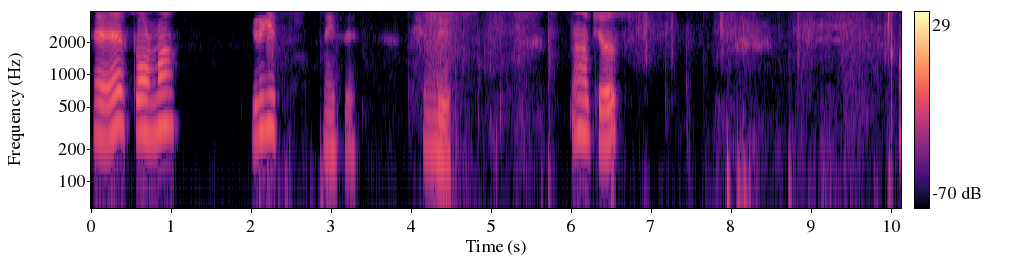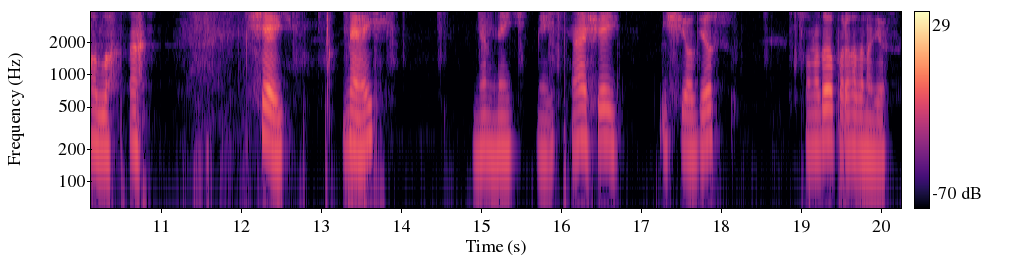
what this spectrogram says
He sonra yürü git. Neyse. Şimdi ne yapacağız? Allah. Heh. Şey. Ney? Ne ney? Ney? Ha şey. İş alacağız. Sonra da para kazanacağız.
